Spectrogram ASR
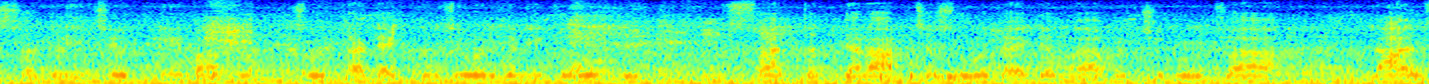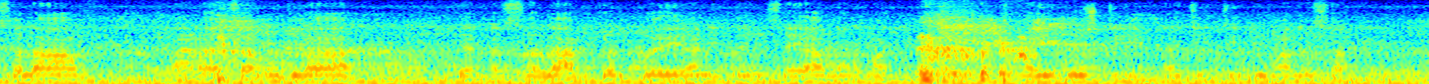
सगळी चटणी भाकर स्वतः ट्रॅक्टरची वर्गणी करून सातत्यानं आमच्यासोबत आहे. त्यांना बच्चूभाऊचा लाल सलाम मानाचा मुद्रा त्यांना सलाम करतोय आणि त्यांचाही आभार मानतो काही गोष्टी अजितजी तुम्हाला सांगतो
